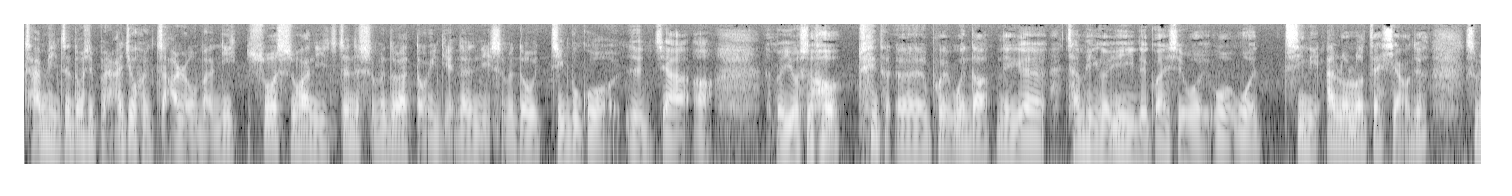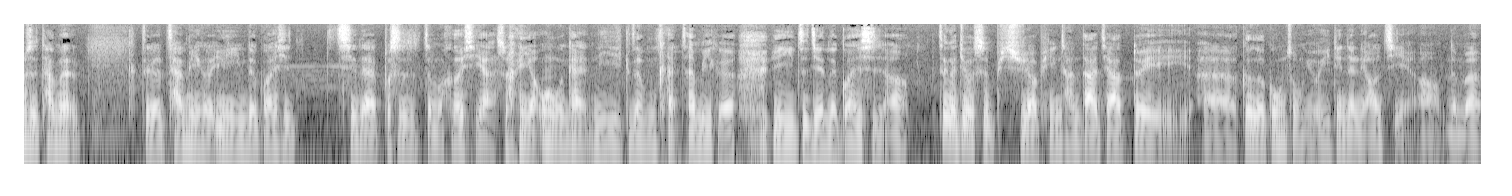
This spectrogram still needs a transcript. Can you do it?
产品这东西本来就很杂糅嘛。你说实话，你真的什么都要懂一点，但是你什么都经不过人家啊。那有时候最的呃会问到那个产品和运营的关系，我我我心里暗落落在想，我觉得是不是他们这个产品和运营的关系现在不是这么和谐啊？所以要问问看你怎么看产品和运营之间的关系啊？这个就是需要平常大家对呃各个工种有一定的了解啊。那么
